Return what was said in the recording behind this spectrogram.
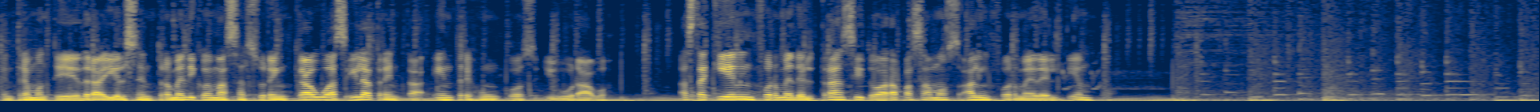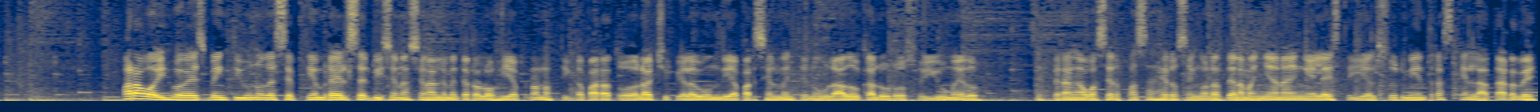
entre Montiedra y el Centro Médico y más al sur en Caguas y la 30 entre Juncos y Gurabo. Hasta aquí el informe del tránsito, ahora pasamos al informe del tiempo. Para hoy, jueves 21 de septiembre, el Servicio Nacional de Meteorología pronostica para todo el archipiélago un día parcialmente nublado, caluroso y húmedo. Se esperan aguaceros pasajeros en horas de la mañana en el este y el sur, mientras que en la tarde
